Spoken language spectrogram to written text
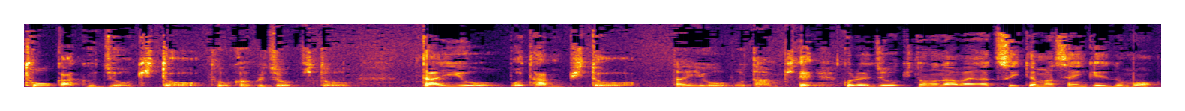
頭角蒸気糖。頭角蒸気糖。大王ボタンピ糖。大王ボタンピ糖これは蒸気糖の名前が付いてませんけれども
